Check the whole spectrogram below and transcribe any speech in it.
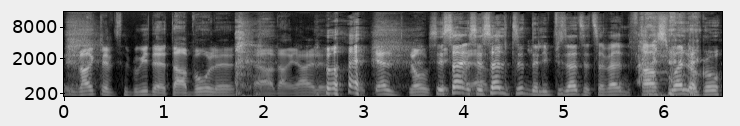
Il manque le petit bruit de tambour là, en arrière. Là. Quel joke! C'est ça, ça le titre de l'épisode cette semaine. François Logo.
